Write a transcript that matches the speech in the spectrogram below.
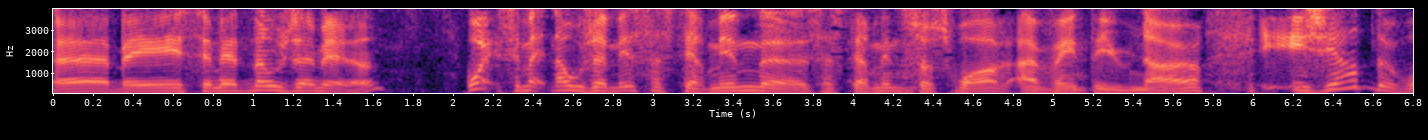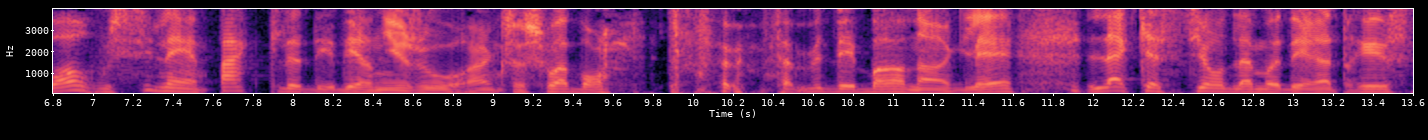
euh, ben c'est maintenant ou jamais. Là. Ouais, c'est maintenant ou jamais, ça se termine euh, ça se termine ce soir à 21h et, et j'ai hâte de voir aussi l'impact des derniers jours, hein, que ce soit bon le fameux débat en anglais, la question de la modératrice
